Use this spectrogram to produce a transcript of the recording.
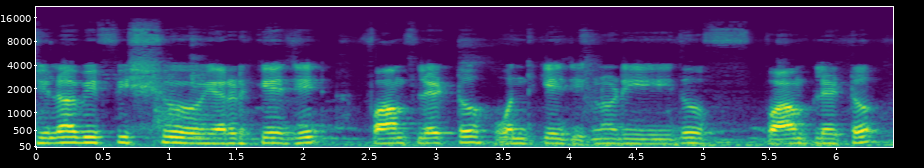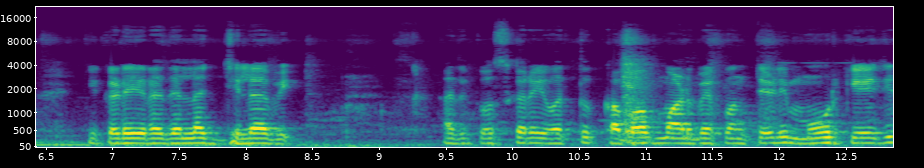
ಜಿಲಾಬಿ ಫಿಶ್ಶು ಎರಡು ಕೆ ಜಿ ಪಾಂಪ್ಲೆಟ್ಟು ಒಂದು ಕೆ ಜಿ ನೋಡಿ, ಇದು ಪಾಂಪ್ಲೆಟ್ಟು ಈ ಕಡೆ ಇರೋದೆಲ್ಲ ಜಿಲಾಬಿ. ಅದಕ್ಕೋಸ್ಕರ ಇವತ್ತು ಕಬಾಬ್ ಮಾಡಬೇಕು ಅಂತೇಳಿ ಮೂರು ಕೆ ಜಿ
